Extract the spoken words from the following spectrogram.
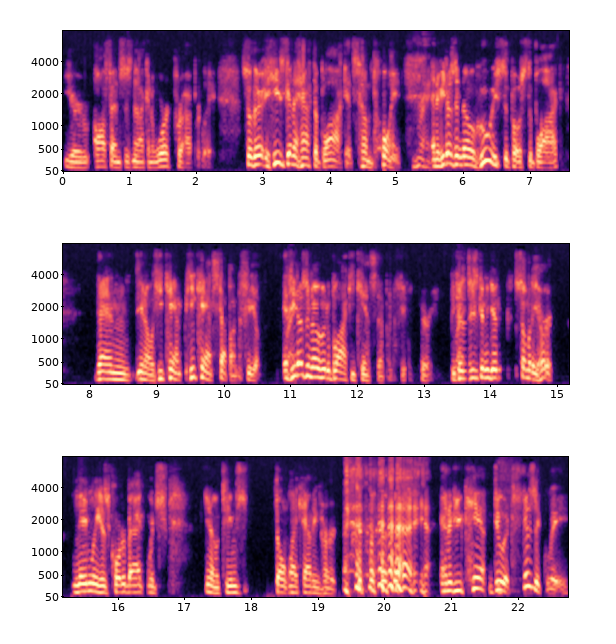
your offense is not going to work properly. So there, he's going to have to block at some point. Right. And if he doesn't know who he's supposed to block, then you know he can't he can't step on the field. If right. he doesn't know who to block, he can't step on the field. Period. Because right. he's going to get somebody hurt, namely his quarterback, which you know teams don't like having hurt. yeah. And if you can't do it physically,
